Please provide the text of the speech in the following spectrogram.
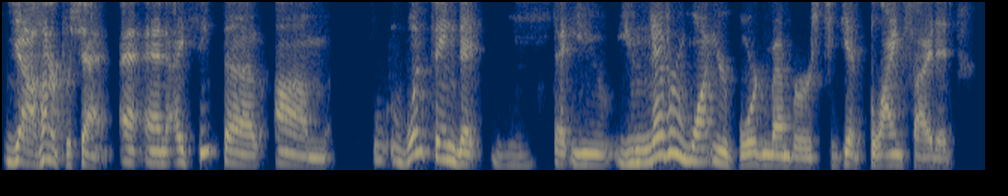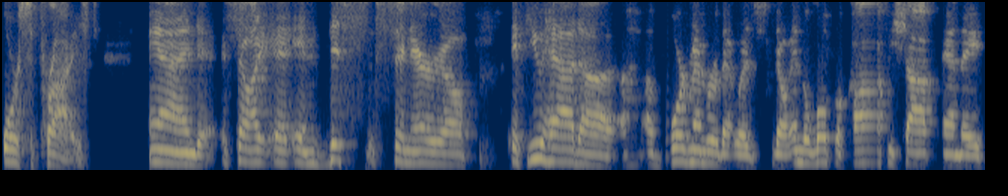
Yeah, hundred percent. And I think the um, one thing that that you you never want your board members to get blindsided or surprised. And so, I in this scenario, if you had a, a board member that was you know in the local coffee shop and they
